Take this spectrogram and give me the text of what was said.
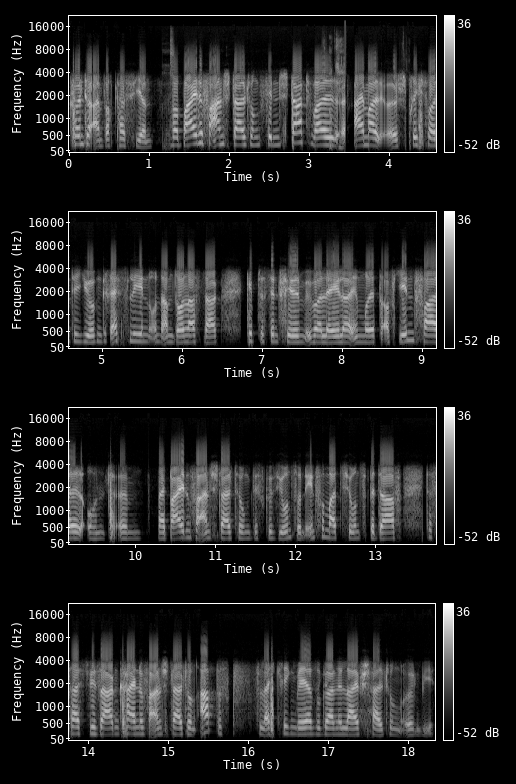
könnte einfach passieren. Aber beide Veranstaltungen finden statt, weil okay. einmal äh, spricht heute Jürgen Gresslin und am Donnerstag gibt es den Film über Leila Imrit auf jeden Fall und ähm, bei beiden Veranstaltungen Diskussions- und Informationsbedarf. Das heißt, wir sagen keine Veranstaltung ab. Das, vielleicht kriegen wir ja sogar eine Live-Schaltung irgendwie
